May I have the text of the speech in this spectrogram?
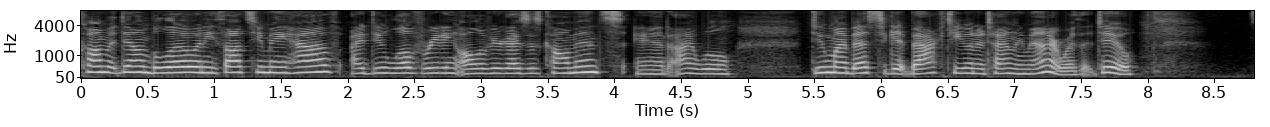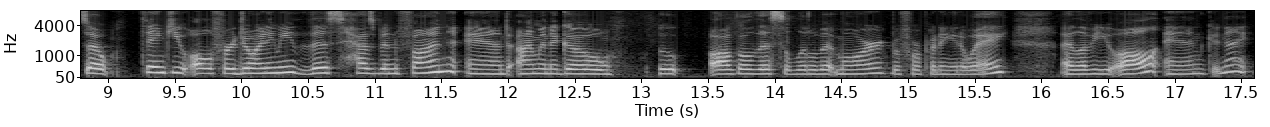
Comment down below any thoughts you may have. I do love reading all of your guys' comments, and I will do my best to get back to you in a timely manner with it too. So thank you all for joining me. This has been fun, and I'm going to go ogle this a little bit more before putting it away. I love you all and good night.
